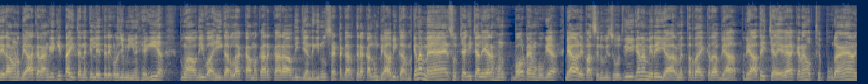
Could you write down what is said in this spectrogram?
ਤੇਰਾ ਹੁਣ ਵਿਆਹ ਕਰਾਂਗੇ ਕਿ ਢਾਈ ਤਿੰਨ ਕਿੱਲੇ ਤੇਰੇ ਕੋਲ ਜ਼ਮੀਨ ਹੈਗੀ ਆ, ਤੂੰ ਆਪਦੀ ਵਾਹੀ ਕਰ ਲੈ, ਕੰਮ ਕਰ ਕਰ ਆਪਦੀ ਜ਼ਿੰਦਗੀ ਨੂੰ ਸੈੱਟ ਕਰ, ਤੇਰਾ ਕੱਲ ਨੂੰ ਵਿਆਹ ਵੀ ਕਰਨਾ। ਕਹਿੰਦਾ ਮੈਂ ਸੋਚਿਆ ਕਿ ਚੱਲ ਯਾਰ ਹੁਣ ਬਹੁਤ ਟਾਈਮ ਹੋ ਗਿਆ, ਵਿਆਹ ਵਾਲੇ ਪਾਸੇ ਨੂੰ ਵੀ ਸੋਚ ਲਈ ਕਹਿੰਦਾ ਮੇਰੇ ਯਾਰ ਮਿੱਤਰ ਦਾ ਇੱਕ ਦਾ ਵਿਆਹ ਵਿਆਹ ਤੇ ਚਲੇ ਗਿਆ, ਕਹਿੰਦਾ ਉੱਥੇ ਪੂਰਾ ਐਨ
